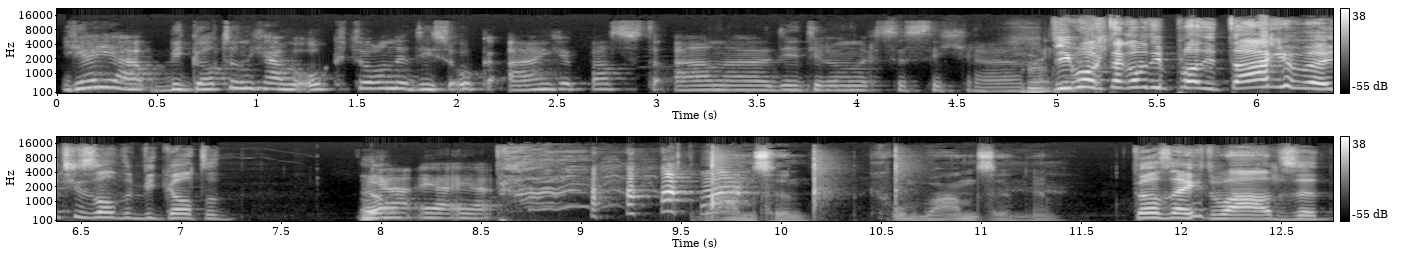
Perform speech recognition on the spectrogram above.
Ja, ja, Bigotten gaan we ook tonen. Die is ook aangepast aan eh, die 360 graden. Die wordt daar op die planetarium uitgezonden, Bigotten. Ja. Ja, ja, ja. Waanzin. Gewoon waanzin, ja. Dat is echt waanzin.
